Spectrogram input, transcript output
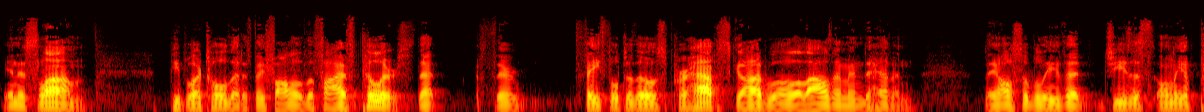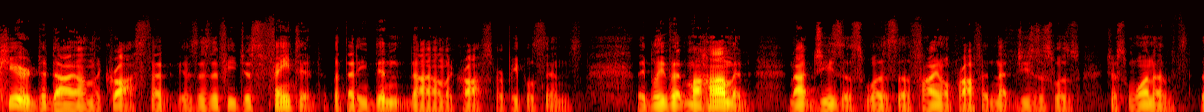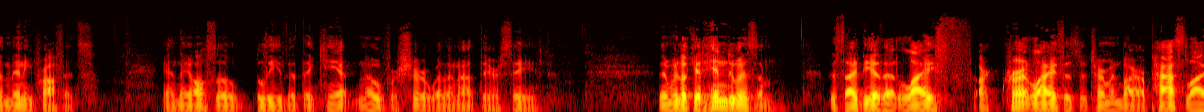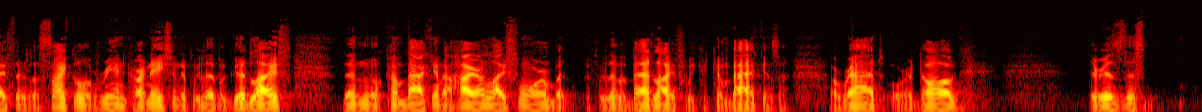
In Islam, people are told that if they follow the five pillars, that if they're faithful to those, perhaps God will allow them into heaven. They also believe that Jesus only appeared to die on the cross, that was as if he just fainted, but that he didn't die on the cross for people's sins. They believe that Muhammad, not Jesus, was the final prophet and that Jesus was just one of the many prophets. And they also believe that they can't know for sure whether or not they are saved. Then we look at Hinduism, this idea that life our current life is determined by our past life. There's a cycle of reincarnation. If we live a good life, then we'll come back in a higher life form. But if we live a bad life, we could come back as a, a rat or a dog. There is this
